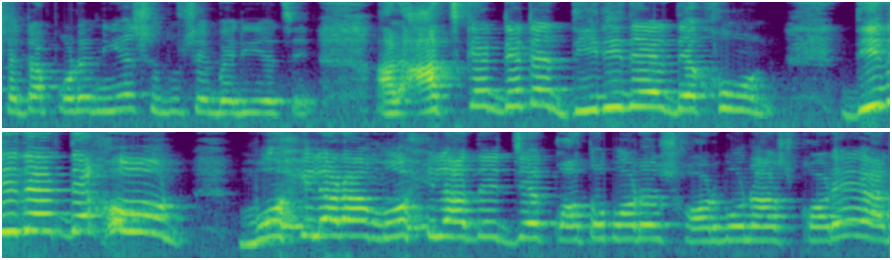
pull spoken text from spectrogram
সেটা পরে নিয়ে শুধু সে বেরিয়েছে। আর আজকের ডেটে দিদিদের দেখুন দিদিদের দেখুন! মহিলারা মহিলাদের যে কত বড় সর্বনাশ করে, আর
